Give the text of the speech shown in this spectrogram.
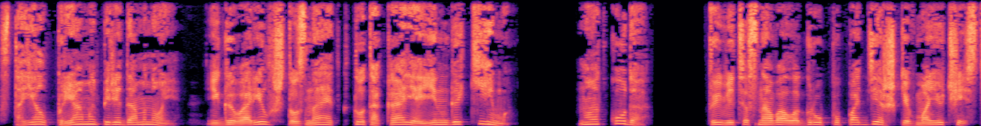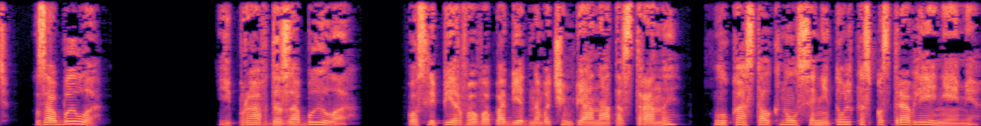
стоял прямо передо мной и говорил, что знает, кто такая Инга Ким. Но откуда? Ты ведь основала группу поддержки в мою честь. Забыла? И правда забыла. После первого победного чемпионата страны Лука столкнулся не только с поздравлениями,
